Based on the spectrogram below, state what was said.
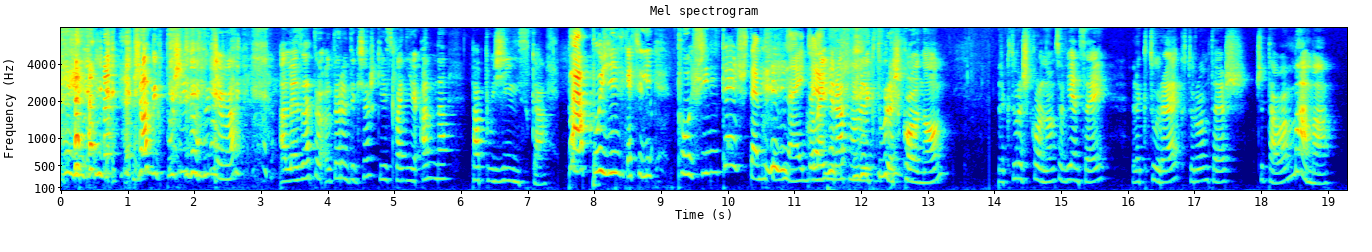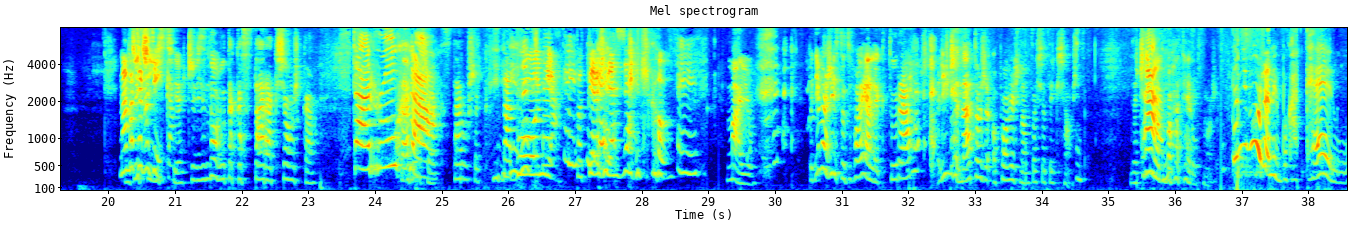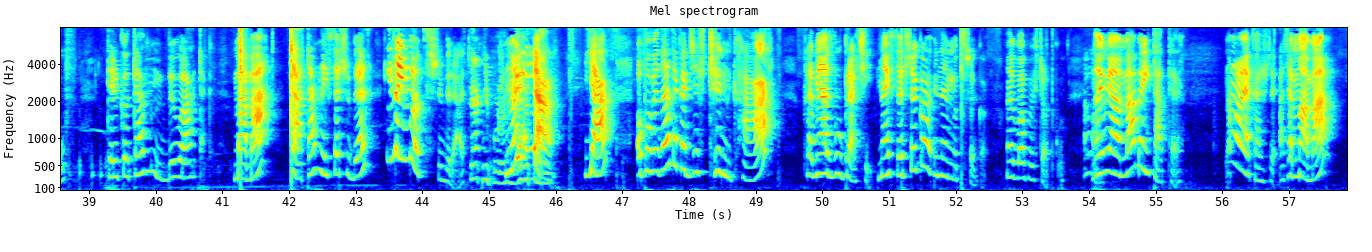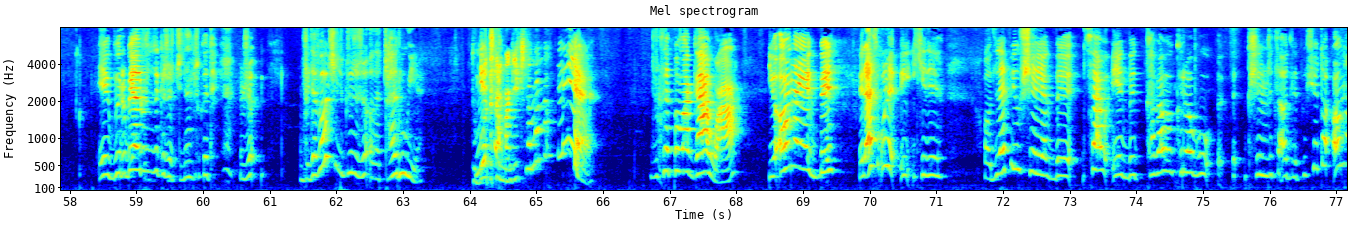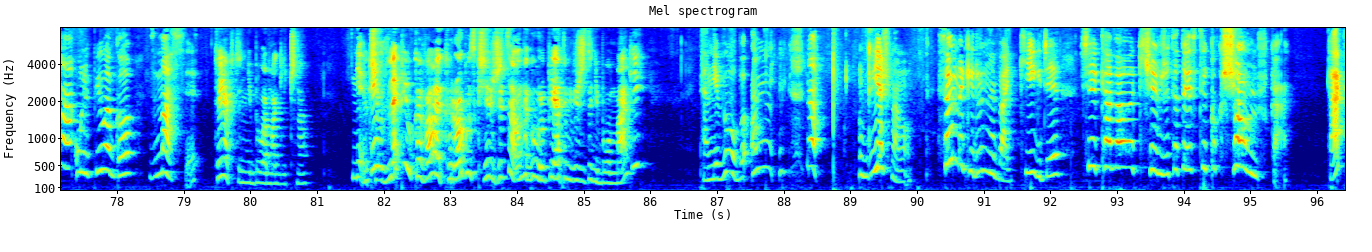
Żadnych Puszynów tu nie ma. Ale za to autorem tej książki jest pani Anna Papuzińska. Papuzińska, czyli Pusin też tam się znajdzie. Kolejny raz mamy lekturę szkolną. Lekturę szkolną, co więcej, lekturę, którą też czytała mama. Mama w dzieciństwie, czyli znowu taka stara książka. Starucha. Staruszek, staruszek. Babunia. Podpiera się laseczką. Maju. Ponieważ jest to Twoja lektura, liczę na to, że opowiesz nam coś o tej książce. Zacznijmy Tam. od bohaterów może. Tam nie było żadnych bohaterów, tylko tam była tak, mama, tata, najstarszy brat i najmłodszy brat. To jak nie było żadnych No i ja. bohaterów? Ja opowiadała taka dziewczynka, która miała dwóch braci, najstarszego i najmłodszego. Ona była po środku. No i miała mamę i tatę. No jak każdy. A ta mama jakby robiła różne takie rzeczy. Na przykład, że wydawało się że ona czaruje. To była taka magiczna mama? Nie. Zwykle pomagała i ona jakby raz ule... i kiedy odlepił się jakby cały, jakby kawałek rogu y, y, księżyca odlepił się, to ona ulepiła go z masy. To jak to nie była magiczna? Nie Jak wiem, się odlepił kawałek rogu z księżyca, ona go ulepiła, ty mówisz, że to nie było magii? tam nie było, bo on... No, wiesz mamo, są takie różne bajki, gdzie się kawałek księżyca to jest tylko książka. Tak?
